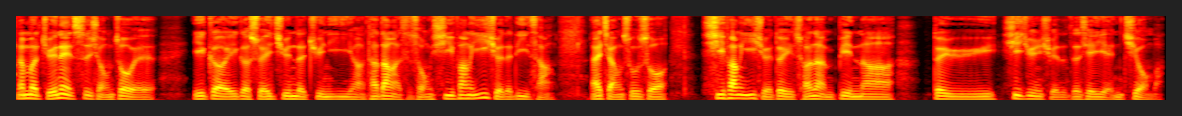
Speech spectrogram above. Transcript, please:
那么，堀内次雄作为一个一个随军的军医啊，他当然是从西方医学的立场来讲述说，西方医学对于传染病啊，对于细菌学的这些研究嘛。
